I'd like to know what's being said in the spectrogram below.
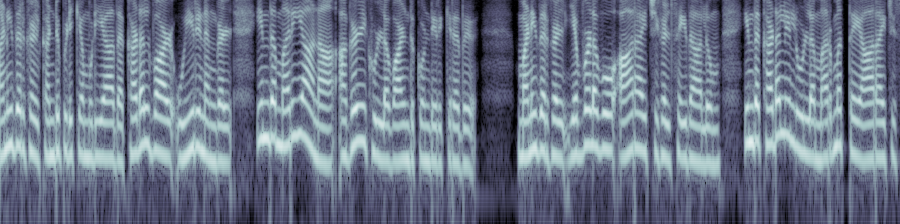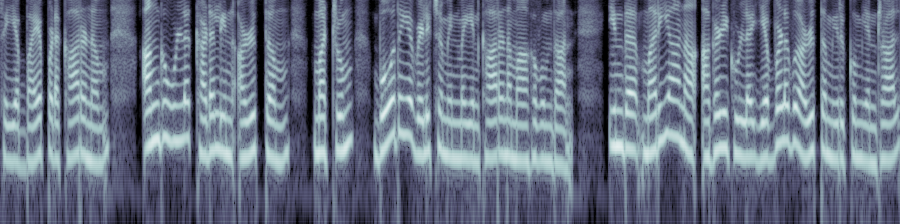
மனிதர்கள் கண்டுபிடிக்க முடியாத கடல்வாழ் உயிரினங்கள் இந்த மரியானா அகழிக்குள்ள வாழ்ந்து கொண்டிருக்கிறது. மனிதர்கள் எவ்வளவோ ஆராய்ச்சிகள் செய்தாலும் இந்த கடலில் உள்ள மர்மத்தை ஆராய்ச்சி செய்ய பயப்பட காரணம் அங்கு உள்ள கடலின் அழுத்தம் மற்றும் போதைய வெளிச்சமின்மையின் காரணமாகவும் தான். இந்த மரியானா அகழிக்குள்ள எவ்வளவு அழுத்தம் இருக்கும் என்றால்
